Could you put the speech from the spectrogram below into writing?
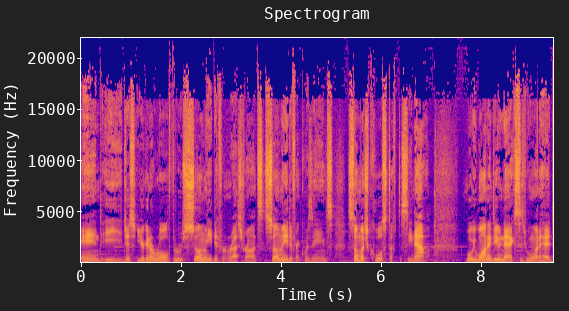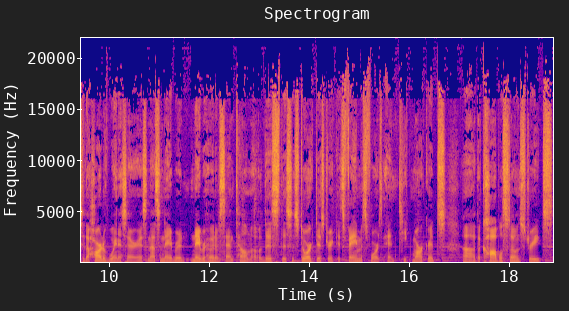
and you just you're gonna roll through so many different restaurants, so many different cuisines, so much cool stuff to see. Now, what we want to do next is we want to head to the heart of Buenos Aires, and that's the neighbor, neighborhood of San Telmo. This this historic district, it's famous for its antique markets, uh, the cobblestone streets,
